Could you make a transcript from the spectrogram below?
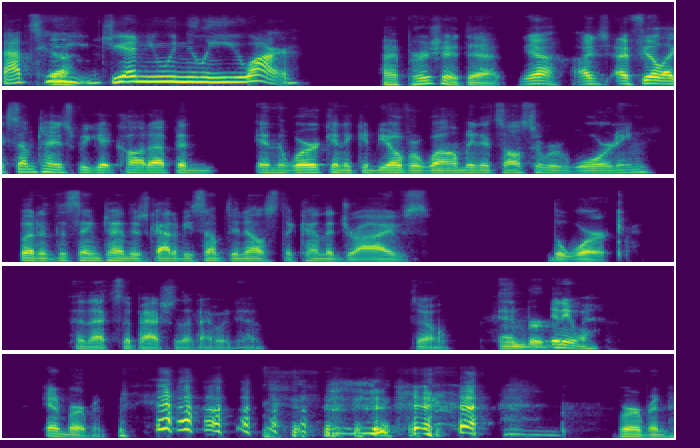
that's who Yeah. you- genuinely you are. I appreciate that. Yeah. I I feel like sometimes we get caught up in in the work and it can be overwhelming. It's also rewarding, but at the same time, there's got to be something else that kind of drives the work. And that's the passion that I would have. So And bourbon. anyway, and bourbon. bourbon.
